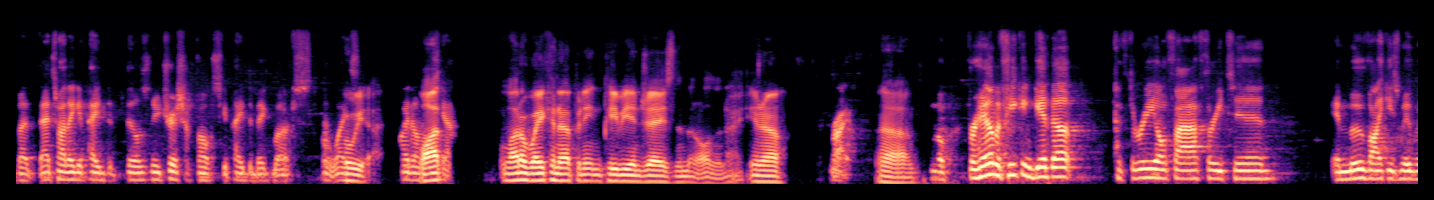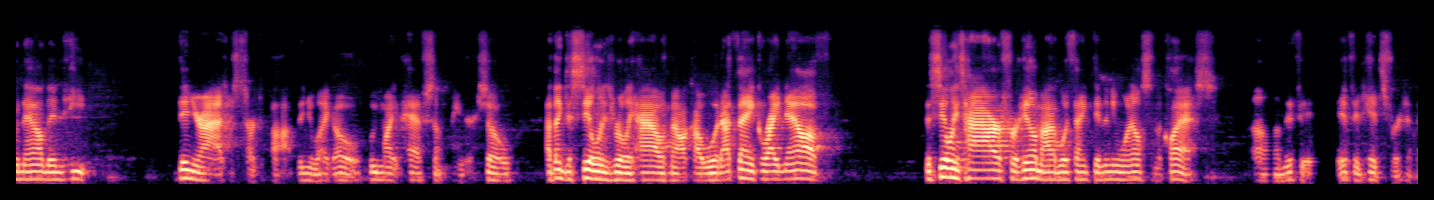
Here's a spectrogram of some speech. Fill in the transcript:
But that's why they get paid. The, those nutrition folks get paid the big bucks for weight. Oh yeah. weight A lot, a lot of waking up and eating PB and J's in the middle of the night. You know. Right. Um, So for him, if he can get up to 305, 310 and move like he's moving now, then he then your eyes will start to pop. Then you're like, oh, we might have something here. So I think the ceiling's really high with Malachi Wood. I think right now, if the ceiling's higher for him, I would think than anyone else in the class. Um, if it if it hits for him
